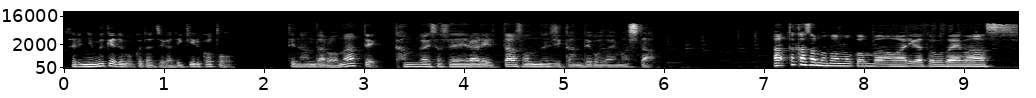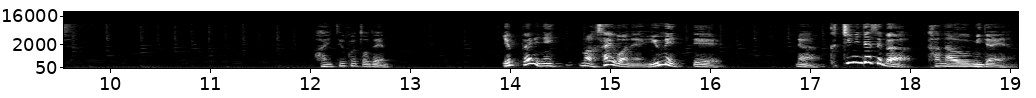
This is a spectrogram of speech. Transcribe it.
それに向けて僕たちができることってなんだろうなって考えさせられたそんな時間でございました。あ、タカさもどうもこんばんは。ありがとうございます。はい、ということで、やっぱりね、まあ最後はね、夢って、な口に出せば叶うみたいな。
